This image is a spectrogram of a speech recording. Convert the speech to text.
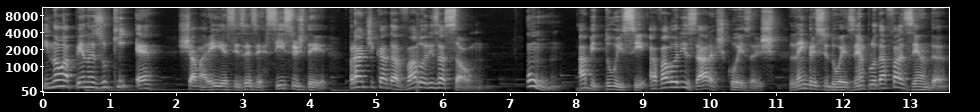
e não apenas o que é. Chamarei esses exercícios de prática da valorização. 1. Um, Habitue-se a valorizar as coisas. Lembre-se do exemplo da fazenda.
